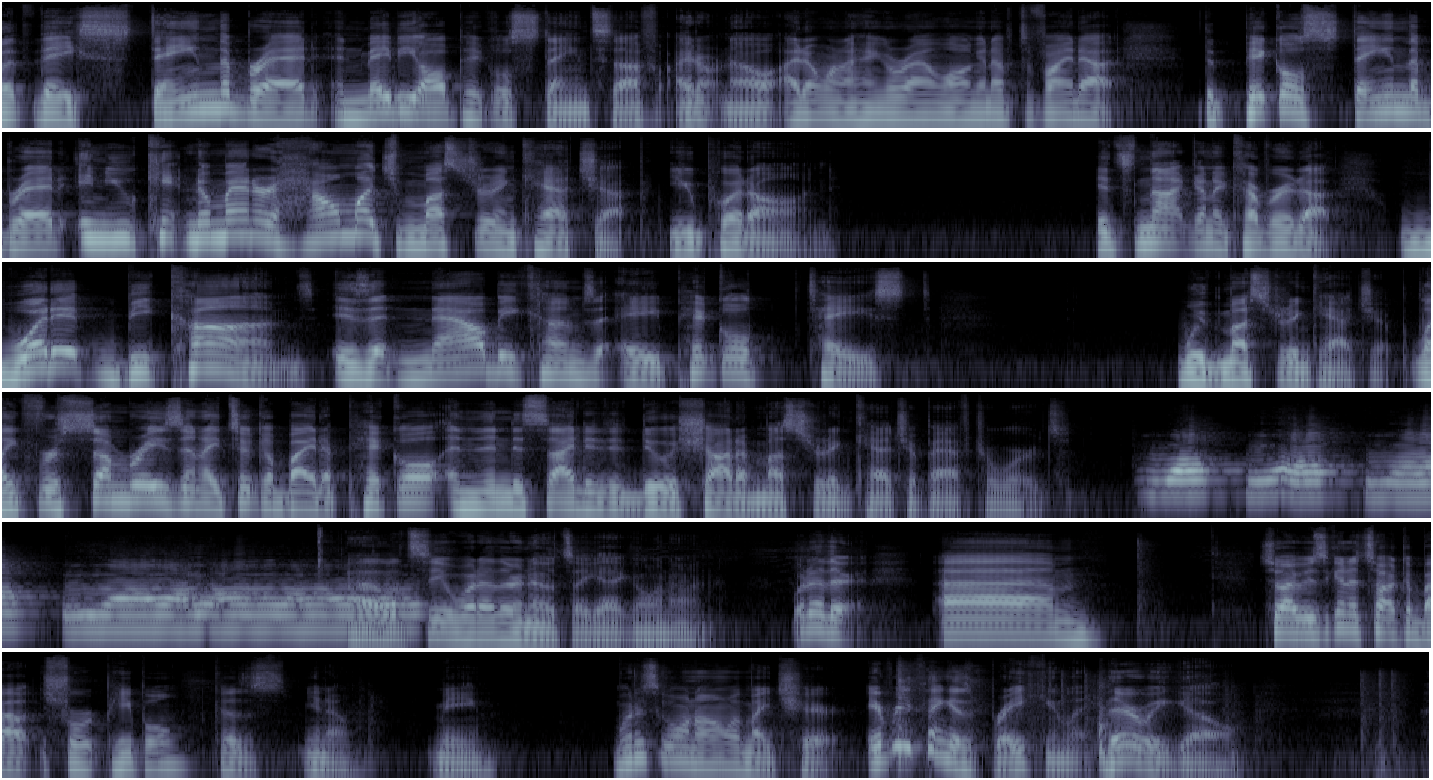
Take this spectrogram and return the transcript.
but they stain the bread, and maybe all pickles stain stuff. I don't know. I don't want to hang around long enough to find out. The pickles stain the bread, and you can't, no matter how much mustard and ketchup you put on, it's not going to cover it up. What it becomes is it now becomes a pickle taste with mustard and ketchup. Like for some reason, I took a bite of pickle and then decided to do a shot of mustard and ketchup afterwards. Uh, let's see what other notes I got going on. What other? Um, so I was going to talk about short people because, you know, me. What is going on with my chair? Everything is breaking. There we go.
